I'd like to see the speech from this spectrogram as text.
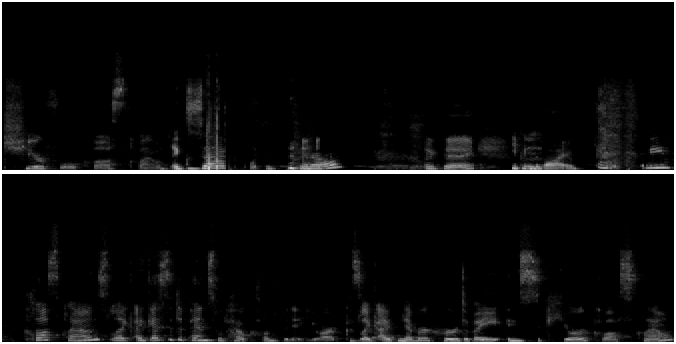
cheerful class clown. Exactly. You know? Okay. Keeping the vibe. I mean, class clowns, like I guess it depends with how confident you are because like I've never heard of a insecure class clown.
